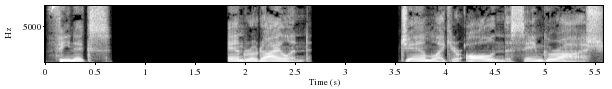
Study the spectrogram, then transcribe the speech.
Phoenix, and Rhode Island jam like you're all in the same garage.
